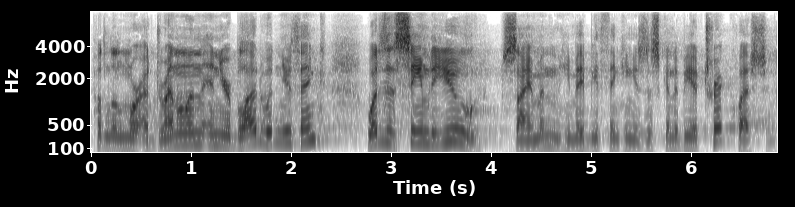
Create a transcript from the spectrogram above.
put a little more adrenaline in your blood, wouldn't you think? What does it seem to you, Simon? He may be thinking, Is this going to be a trick question?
